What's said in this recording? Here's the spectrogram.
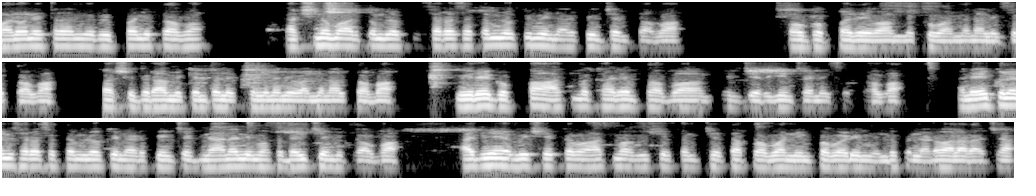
మనోనేత్రాలు మీరు ఇప్పండి ప్రభా. రక్షణ మార్గంలోకి సర్వసతంలోకి మీరు నడిపించండి ప్రభా. ఓ గొప్ప దేవ మీకు వందనాలు ఇసు ప్రభా. పరిశుద్ధురా మీకు ఎంతో లెక్కలేని వందనాలు ప్రభా. మీరే గొప్ప ఆత్మకార్యం ప్రభా. మీరు జరిగించండి ప్రభా అనేకులను సర్వసత్వంలోకి నడిపించే జ్ఞానాన్ని మాకు దయచేయండి ప్రభా. అగ్ని అభిషేకం ఆత్మాభిషేకం చేత ప్రభా నింపబడి ముందుకు నడవాల రాజా.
